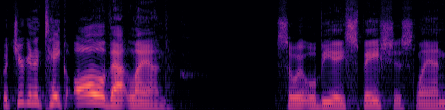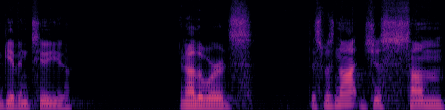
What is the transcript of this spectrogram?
but you're going to take all of that land. So it will be a spacious land given to you. In other words, this was not just some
